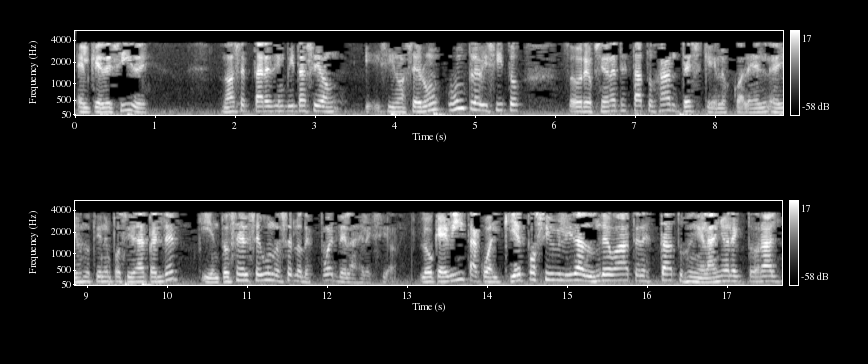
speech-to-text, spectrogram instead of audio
el que decide no aceptar esa invitación sino hacer un, un plebiscito sobre opciones de estatus antes que los cuales ellos no tienen posibilidad de perder y entonces el segundo hacerlo después de las elecciones. Lo que evita cualquier posibilidad de un debate de estatus en el año electoral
